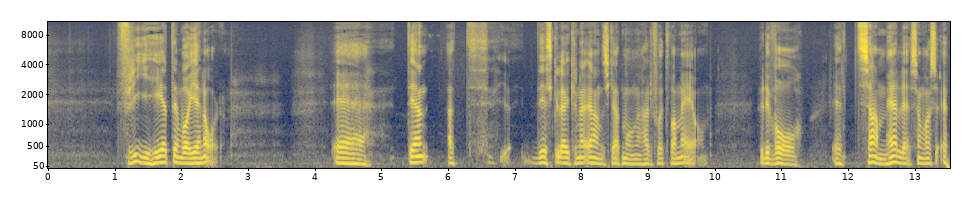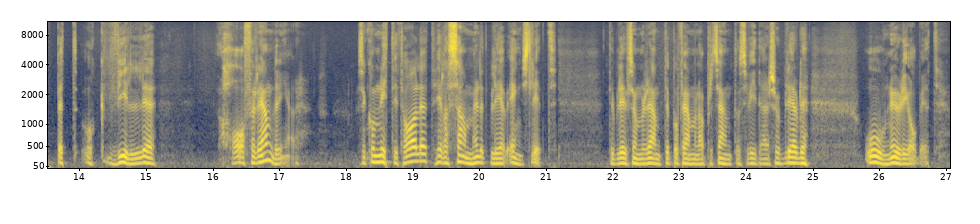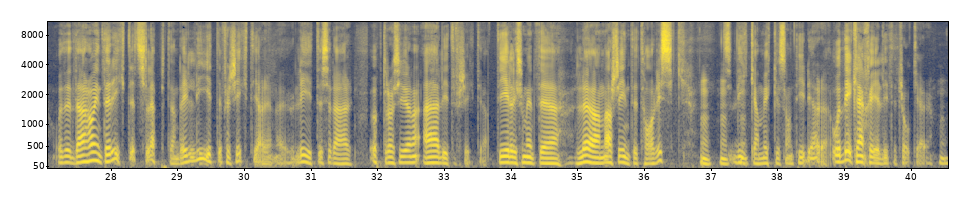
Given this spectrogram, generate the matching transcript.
friheten var ju enorm. Eh, den, att, det skulle jag kunna önska att många hade fått vara med om. För det var ett samhälle som var så öppet och ville ha förändringar. Sen kom 90-talet, hela samhället blev ängsligt. Det blev som räntor på 500 procent och så vidare. Så blev det, oh nu är det jobbigt. Och det där har inte riktigt släppt än. Det är lite försiktigare nu. Lite sådär, uppdragsgivarna är lite försiktiga. Det är liksom inte, lönar sig inte ta risk Mm, mm, mm. lika mycket som tidigare. Och det kanske är lite tråkigare. Mm.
